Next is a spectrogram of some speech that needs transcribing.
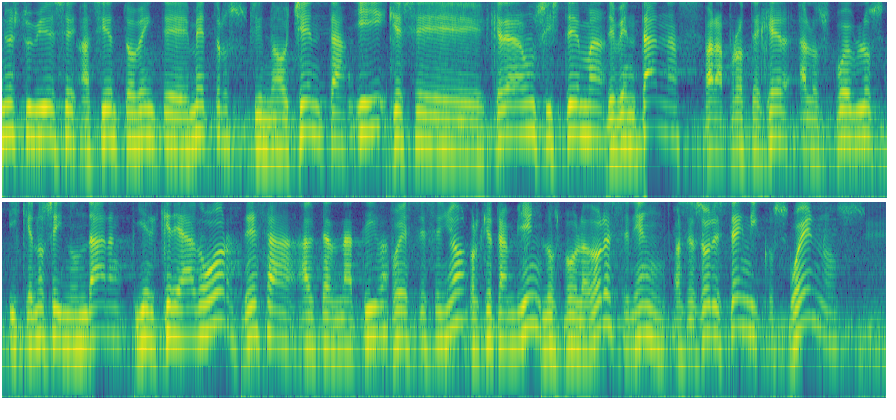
no estuviese a 120 metros, sino a 80 y que se creara un sistema de ventanas para proteger a los pueblos y que no se inundaran. Y el creador de esa alternativa fue este señor, porque también los pobladores tenían asesores técnicos buenos eh,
